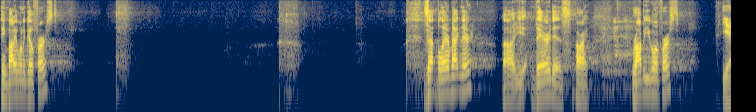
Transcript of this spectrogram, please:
Anybody want to go first? Is that Blair back there? Uh, yeah, there it is. All right. Robbie, you going first? Yeah,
